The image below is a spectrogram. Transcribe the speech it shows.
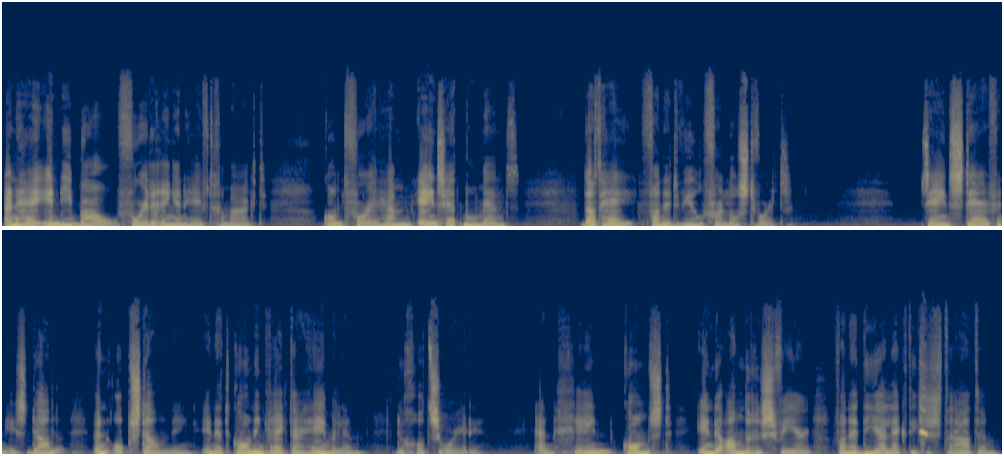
en hij in die bouw vorderingen heeft gemaakt, komt voor hem eens het moment dat hij van het wiel verlost wordt. Zijn sterven is dan een opstanding in het koninkrijk der hemelen, de godsorde, en geen komst in de andere sfeer van het dialectische stratum,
